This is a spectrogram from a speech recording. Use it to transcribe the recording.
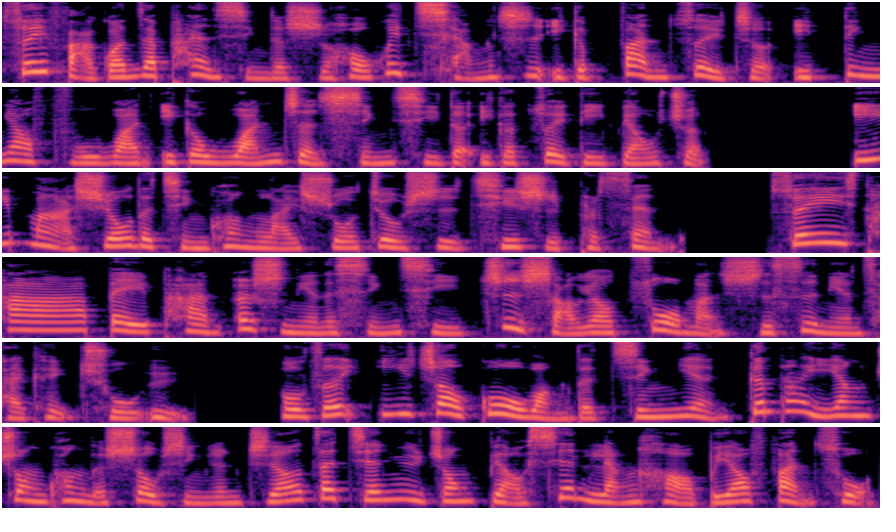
所以法官在判刑的时候，会强制一个犯罪者一定要服完一个完整刑期的一个最低标准。以马修的情况来说，就是七十 percent，所以他被判二十年的刑期，至少要做满十四年才可以出狱。否则，依照过往的经验，跟他一样状况的受刑人，只要在监狱中表现良好，不要犯错。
